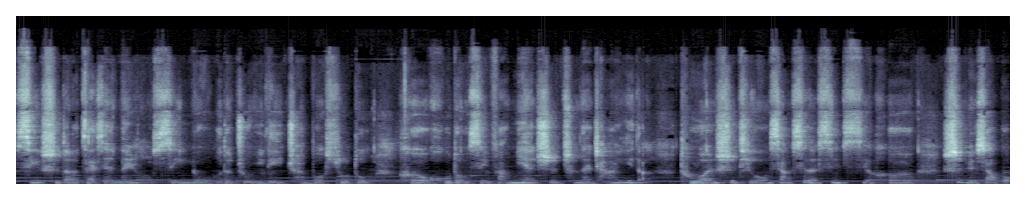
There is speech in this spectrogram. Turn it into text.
形式的在线内容吸引用户的注意力，传播速度和互动性方面是存在差异的。图文是提供详细的信息和视觉效果，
